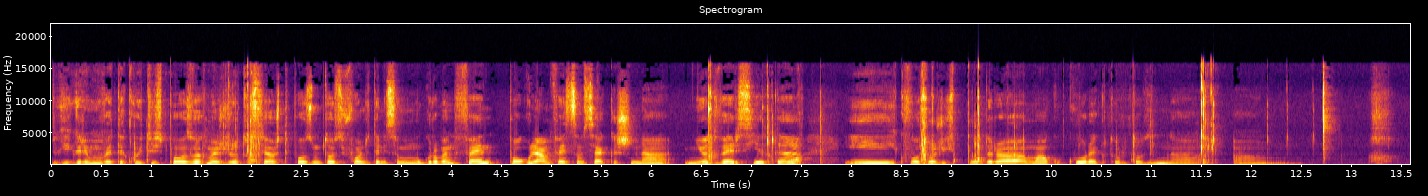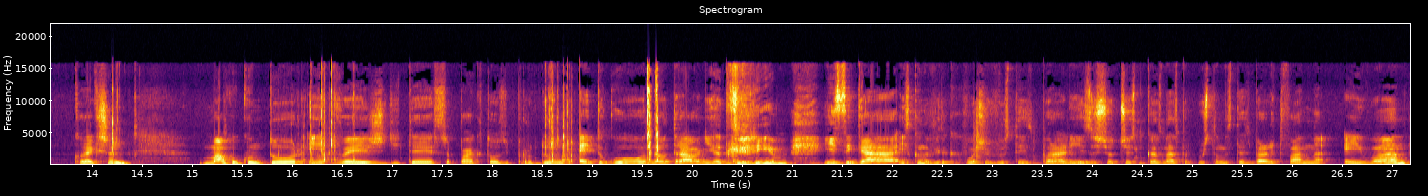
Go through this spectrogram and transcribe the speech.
Тук и гримовете, които използвах. Между другото, все още ползвам този фон, не съм огромен фен. По-голям фен съм сякаш на нюд версията. И какво сложих? Пудра, малко коректор, този на ам, Collection. Малко контур и веждите са пак този продукт. Ето го неутралният грим. И сега искам да видя какво ще ви сте избрали, защото честно казвам, аз предпочитам да сте избрали това на Avon.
